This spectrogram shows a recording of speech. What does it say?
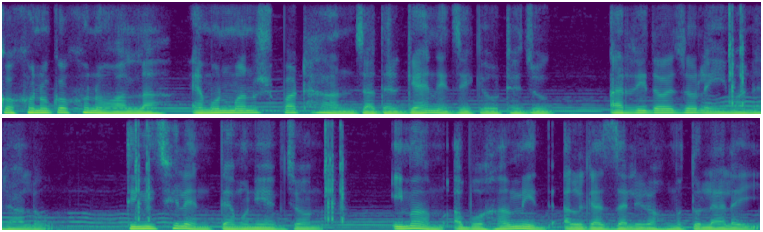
কখনো কখনো আল্লাহ এমন মানুষ পাঠান যাদের জ্ঞানে জেগে ওঠে যুগ আর হৃদয় জ্বলে ইমানের আলো। তিনি ছিলেন তেমনই একজন ইমাম আবু হামিদ আল গাজ্জালি রহমতুল্লা আলাই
